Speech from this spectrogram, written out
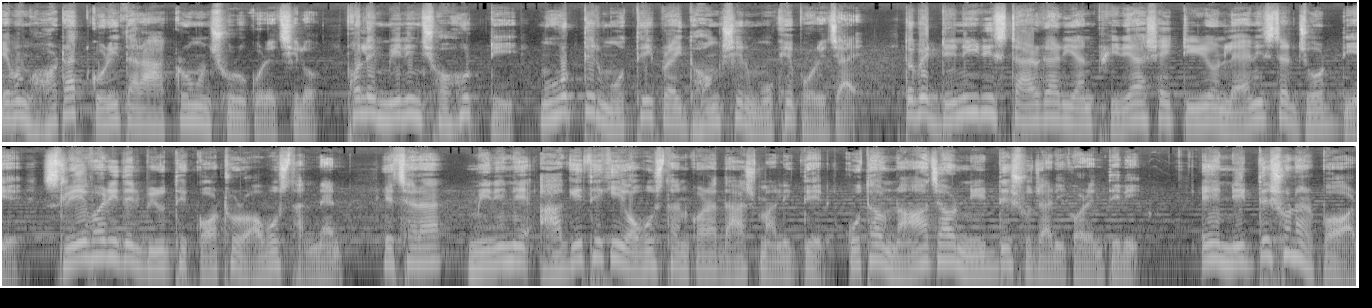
এবং হঠাৎ করেই তারা আক্রমণ শুরু করেছিল, ফলে মেরিন শহরটি মুহূর্তের মধ্যেই প্রায় ধ্বংসের মুখে পড়ে যায়। তবে ডেনিরিস টার্গারিয়ান ফিরে আসায় টিরিয়ন ল্যানিস্টার জোর দিয়ে স্লেভারিদের বিরুদ্ধে কঠোর অবস্থান নেন। এছাড়া মেরিনে আগে থেকেই অবস্থান করা দাস মালিকদের কোথাও না যাওয়ার নির্দেশও জারি করেন তিনি। এই নির্দেশনার পর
